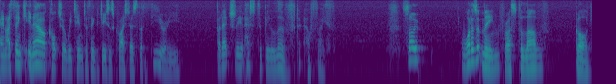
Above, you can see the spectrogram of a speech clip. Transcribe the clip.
And I think in our culture, we tend to think of Jesus Christ as the theory, but actually it has to be lived, our faith. So, what does it mean for us to love God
